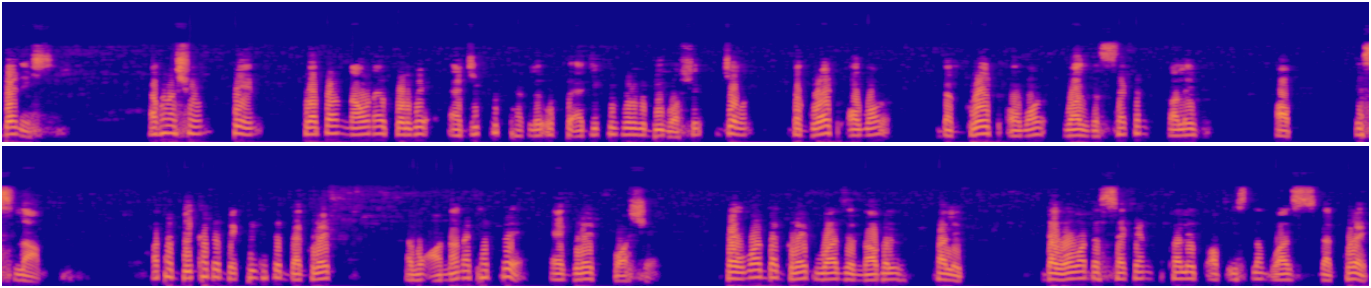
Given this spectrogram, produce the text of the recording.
বেনিস এখন আসুন টেন প্রপার নাউনের পূর্বে অ্যাডজেক্টিভ থাকলে উক্ত অ্যাডজেক্টিভ পূর্বে দিবসে যেমন the great Omar The Great Omar was the second caliph of Islam অর্থাৎ বিখ্যাত ব্যক্তির ক্ষেত্রে দ্য গ্রেট এবং অন্যান্য ক্ষেত্রে এ গ্রেট বসে the Omar the great was a noble caliph the Omar the second caliph of Islam was the great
